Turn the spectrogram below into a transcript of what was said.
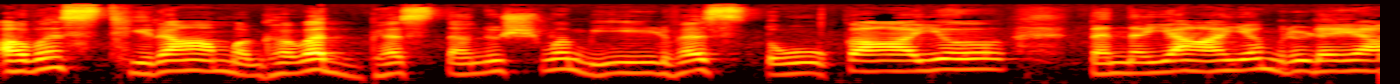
अवस्थिरामघवद्भ्यस्तनुष्वमीढ्वस्तोकाय तनयाय मृडया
